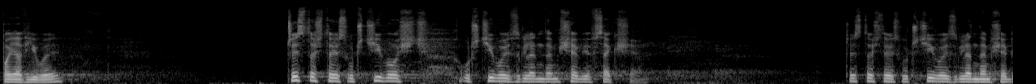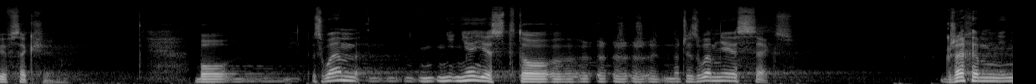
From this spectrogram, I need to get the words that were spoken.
pojawiły. Czystość to jest uczciwość, uczciwość względem siebie w seksie. Czystość to jest uczciwość względem siebie w seksie. Bo złem nie jest to, znaczy złem nie jest seks. Grzechem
